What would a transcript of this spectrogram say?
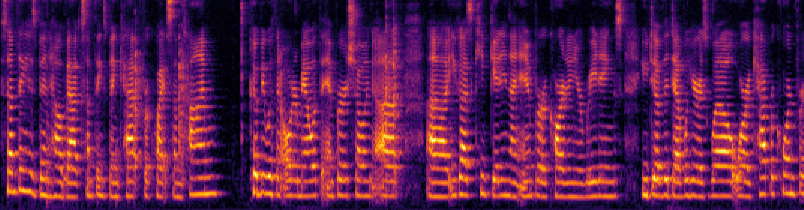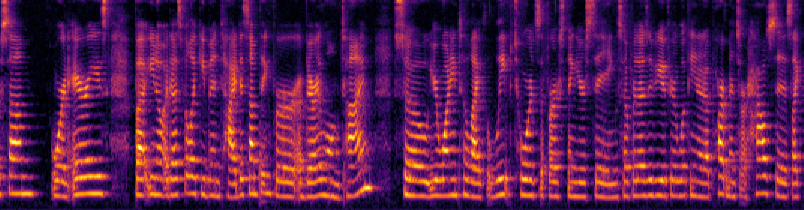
Something has been held back. Something's been kept for quite some time. Could be with an older male with the Emperor showing up. Uh, you guys keep getting that Emperor card in your readings. You do have the Devil here as well, or a Capricorn for some or an Aries, but you know, it does feel like you've been tied to something for a very long time. So you're wanting to like leap towards the first thing you're seeing. So for those of you, if you're looking at apartments or houses, like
